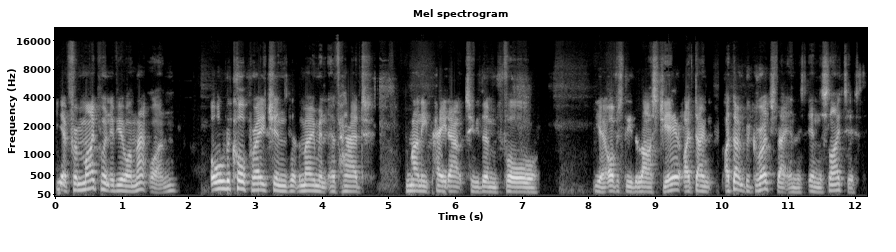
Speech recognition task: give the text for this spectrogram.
yeah, from my point of view on that one, all the corporations at the moment have had money paid out to them for you know obviously the last year i don't i don't begrudge that in this in the slightest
